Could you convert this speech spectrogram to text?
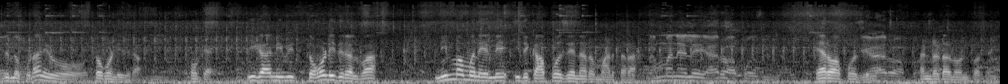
ಇದನ್ನು ಕೂಡ ನೀವು ತೊಗೊಂಡಿದ್ದೀರಾ? ಓಕೆ. ಈಗ ನೀವು ಇದು ತೊಗೊಂಡಿದ್ದೀರಲ್ವಾ? ನಿಮ್ಮ ಮನೆಯಲ್ಲಿ ಇದಕ್ಕೆ ಅಪೋಸ್ ಏನಾದ್ರು ಮಾಡ್ತಾರಾ? ನಮ್ಮ ಮನೆಯಲ್ಲಿ ಯಾರು ಅಪೋಸ್ ಇಲ್ಲ. ಯಾರು ಅಪೋಸ್ ಇಲ್ಲ? ಯಾರು ಹಂಡ್ರೆಡ್ ಆ್ಯಂಡ್ ಒನ್ ಪರ್ಸೆಂಟ್.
